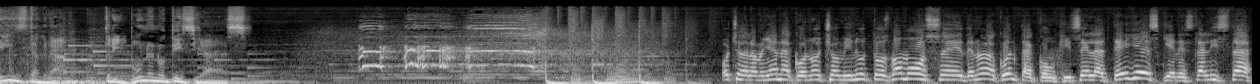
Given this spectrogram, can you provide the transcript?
Instagram, Tribuna Noticias. 8 de la mañana con 8 minutos. Vamos eh, de nueva cuenta con Gisela Telles, quien está lista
